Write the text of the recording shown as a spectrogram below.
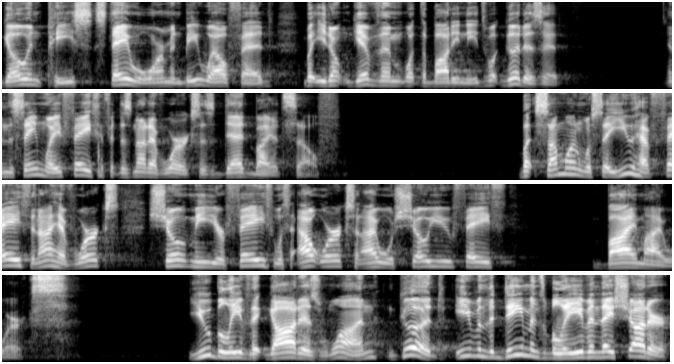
Go in peace, stay warm, and be well fed, but you don't give them what the body needs, what good is it? In the same way, faith, if it does not have works, is dead by itself. But someone will say, You have faith, and I have works. Show me your faith without works, and I will show you faith by my works. You believe that God is one. Good. Even the demons believe and they shudder.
